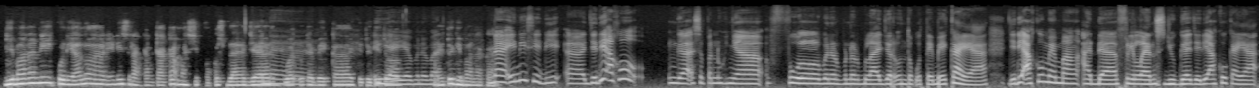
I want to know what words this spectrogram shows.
gimana nih kuliah lo hari ini sedangkan kakak masih fokus belajar buat Nah, UTBK gitu-gitu. iya iya bener Nah itu gimana kak? Nah ini sih di, eh, jadi aku nggak sepenuhnya full bener-bener belajar untuk UTBK ya. Jadi aku memang ada freelance juga. Jadi aku kayak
